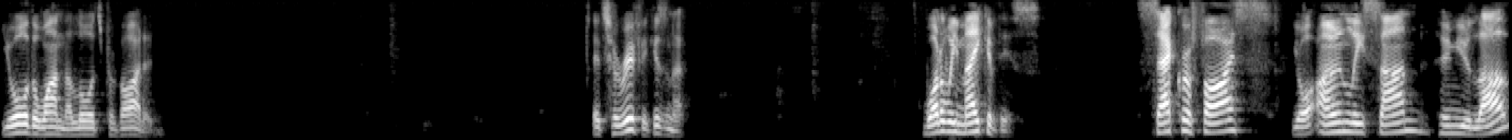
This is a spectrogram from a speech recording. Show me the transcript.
You're the one the Lord's provided. It's horrific, isn't it? What do we make of this? Sacrifice your only son whom you love?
